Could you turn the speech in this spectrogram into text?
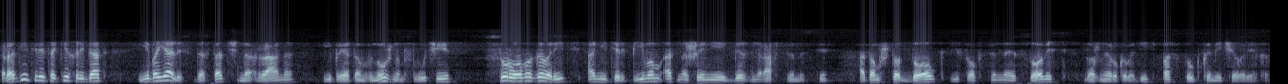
Родители таких ребят не боялись достаточно рано и при этом в нужном случае сурово говорить о нетерпимом отношении к безнравственности, о том, что долг и собственная совесть должны руководить поступками человека.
